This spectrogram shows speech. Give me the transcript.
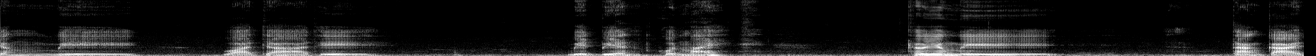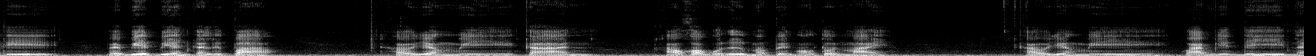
ยังมีวาจาที่ เบียดเบียนคนไหม เขายังมีทางกายที่ไปเบียดเบียนกันหรือเปล่า เขายังมีการเอาของคนอื่นมาเป็นของตนไหม เขายังมีความยินดีใน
